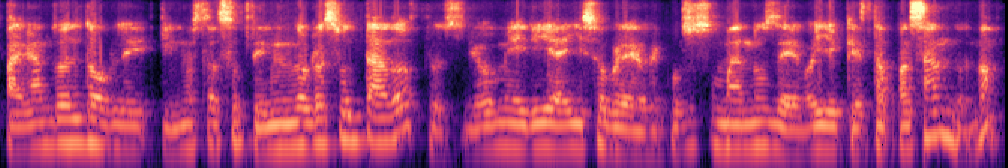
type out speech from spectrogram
pagando el doble y no estás obteniendo resultados, pues yo me iría ahí sobre recursos humanos de, oye, ¿qué está pasando? ¿No?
